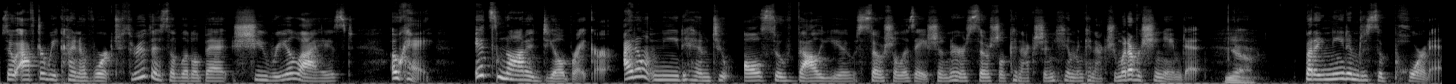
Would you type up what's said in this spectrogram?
So after we kind of worked through this a little bit, she realized, okay, it's not a deal breaker. I don't need him to also value socialization or social connection, human connection, whatever she named it Yeah. but I need him to support it.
